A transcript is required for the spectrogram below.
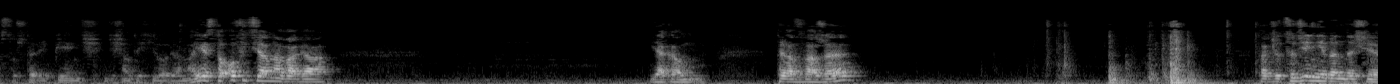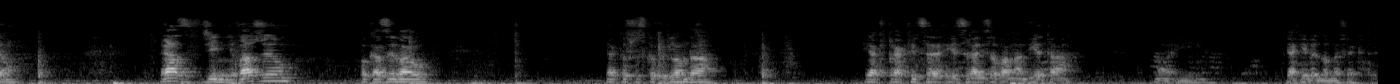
104,5 kg. Jest to oficjalna waga, jaką teraz ważę. Także codziennie będę się raz dziennie ważył, pokazywał, jak to wszystko wygląda, jak w praktyce jest realizowana dieta, no i jakie będą efekty.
